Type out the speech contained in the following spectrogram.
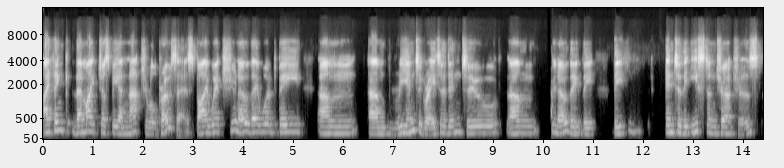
I think there might just be a natural process by which, you know, they would be um, um, reintegrated into, um, you know, the the the into the Eastern churches,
